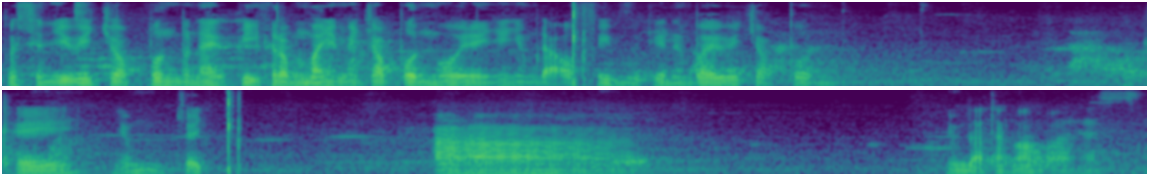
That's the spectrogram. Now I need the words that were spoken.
បើសិនជាវាជាប់ពុនប៉ុន្តែពីក្រុមមិញមានជាប់ពុនមួយទេខ្ញុំដាក់ office មួយទៀតដើម្បីវាជាប់ពុនអូខេខ្ញុំចុចអាខ្ញុំដាក់ទាំងអស់បាទ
